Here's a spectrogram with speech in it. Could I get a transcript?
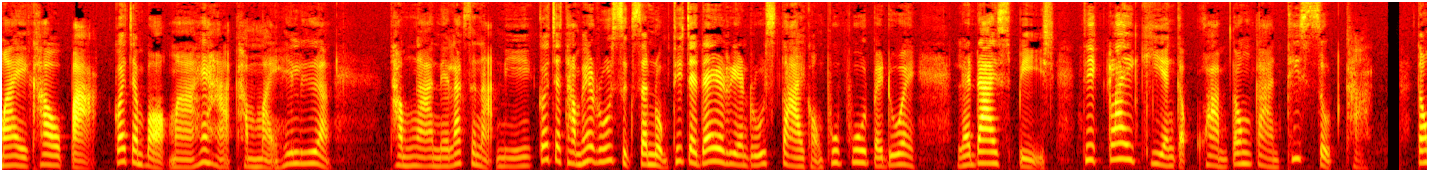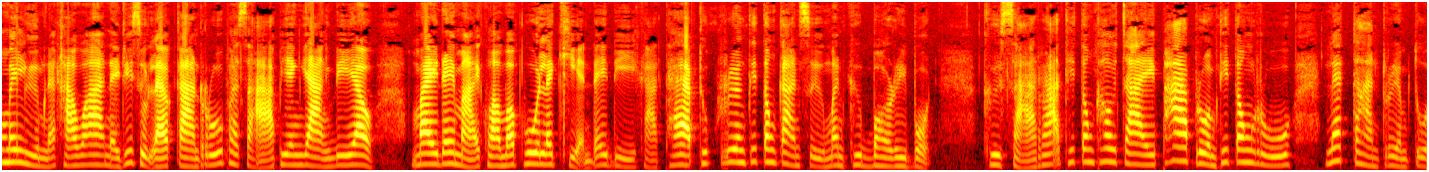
ไม่เข้าปาก ก็จะบอกมาให้หาคำใหม่ให้เลือกทำงานในลักษณะนี้ก็จะทำให้รู้สึกสนุกที่จะได้เรียนรู้สไตล์ของผู้พูดไปด้วย และได้สปีชที่ใกล้เคียงกับความต้องการที่สุดค่ะ ต้องไม่ลืมนะคะว่าในที่สุดแล้วการรู้ภาษาเพียงอย่างเดียว ไม่ได้หมายความว่าพูดและเขียนได้ดีค่ะ แทบทุกเรื่องที่ต้องการสื่อมันคือบริบท คือสาระที่ต้องเข้าใจ ภาพรวมที่ต้องรู้ และการเตรียมตัว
